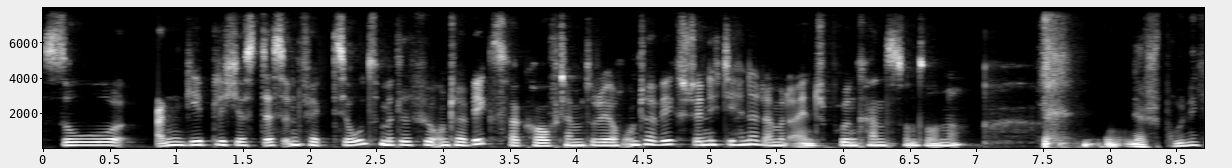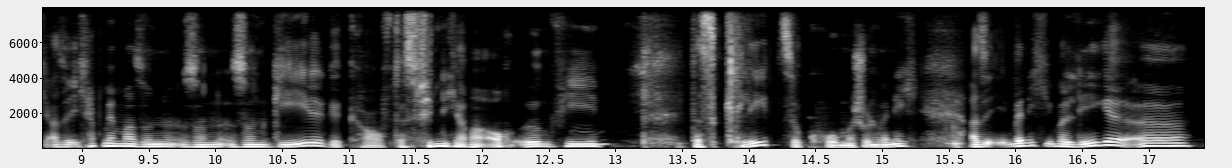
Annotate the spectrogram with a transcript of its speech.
so angebliches Desinfektionsmittel für unterwegs verkauft, damit du dir auch unterwegs ständig die Hände damit einsprühen kannst und so, ne? Ja, sprüh nicht. Also ich habe mir mal so ein, so, ein, so ein Gel gekauft. Das finde ich aber auch irgendwie, das klebt so komisch. Und wenn ich, also wenn ich überlege, äh,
